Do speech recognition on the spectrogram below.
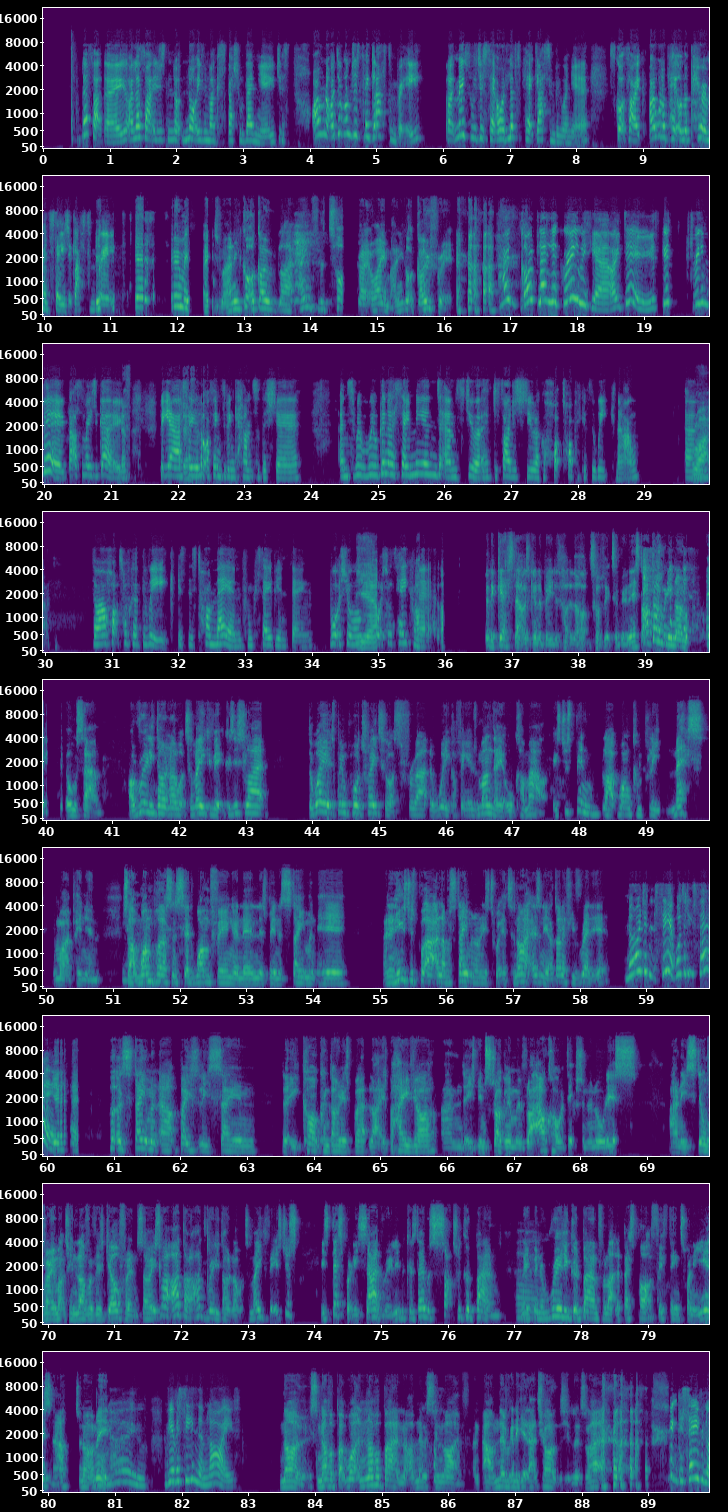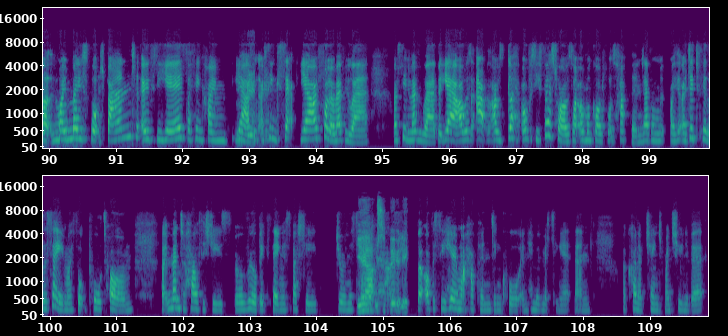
Love that though. I love that. It's just not not even like a special venue. Just I'm not. I don't want to just play Glastonbury. Like most people just say, "Oh, I'd love to play at Glastonbury one year." Scott's like, "I want to play on the pyramid stage at Glastonbury." Yeah, pyramid stage, man. You've got to go like aim for the top straight away, man. You've got to go for it. I, I bloody agree with you. I do. It's good dream big. That's the way to go. But yeah, so a lot of things have been cancelled this year. And so we, we were going to say, me and um, Stuart have decided to do like a hot topic of the week now. Um, right. So our hot topic of the week is this Tom Meighan from Kasabian thing. What's your Yeah. What's your take on it? could have guessed that was going to be the, the hot topic, to be honest. I don't really know what to make of it all, Sam. I really don't know what to make of it because it's like the way it's been portrayed to us throughout the week. I think it was Monday it all come out. It's just been like one complete mess, in my opinion. It's like one person said one thing and then there's been a statement here. And then he's just put out another statement on his Twitter tonight, hasn't he? I don't know if you've read it. No, I didn't see it. What did he say? Yeah, put a statement out basically saying that he can't condone his like his behaviour and he's been struggling with like alcohol addiction and all this, and he's still very much in love with his girlfriend. So it's like I don't, I really don't know what to make of it. It's just it's desperately sad, really, because they were such a good band and they've been a really good band for like the best part of 15, 20 years now. Do you know what I mean? No. Have you ever seen them live? No, it's another but what another band that I've never seen live, and I'm never going to get that chance. It looks like. I think Kasabian like my most watched band over the years. I think I'm yeah. I think I think yeah. I follow them everywhere. I've seen them everywhere. But yeah, I was at, I was obviously first of all I was like oh my god what's happened. Everyone I, I did feel the same. I thought poor Tom. Like mental health issues are a real big thing, especially during this. yeah, absolutely. But obviously hearing what happened in court and him admitting it, then I kind of changed my tune a bit.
